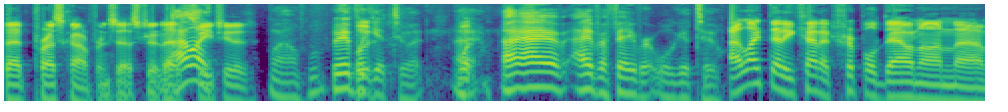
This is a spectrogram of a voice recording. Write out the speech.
that press conference yesterday. That I like-. Well, if we What- get to it, what- I, I have I have a favorite. We'll get to. I like that he kind of tripled down on uh,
